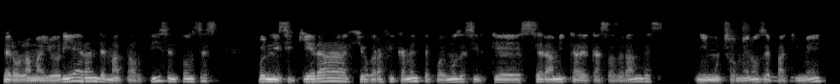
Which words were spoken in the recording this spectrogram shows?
pero la mayoría eran de Mata Ortiz, entonces, pues ni siquiera geográficamente podemos decir que es cerámica de Casas Grandes ni mucho menos de Paquimé.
